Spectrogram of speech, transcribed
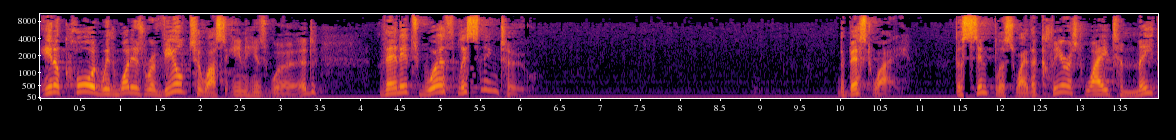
in accord with what is revealed to us in his word, then it's worth listening to. The best way the simplest way, the clearest way to meet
